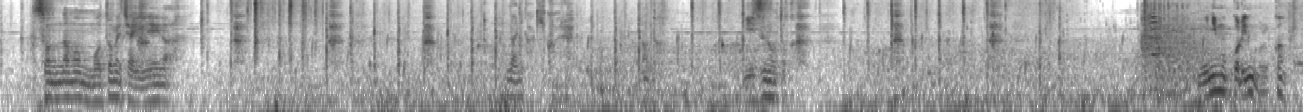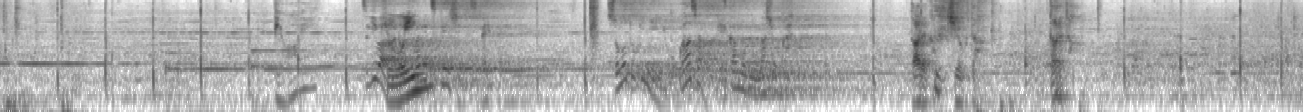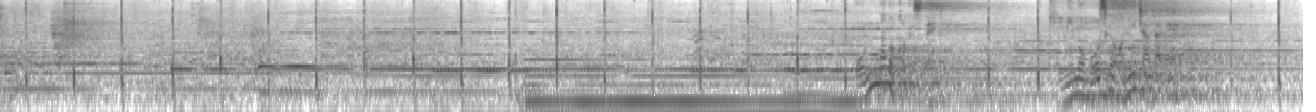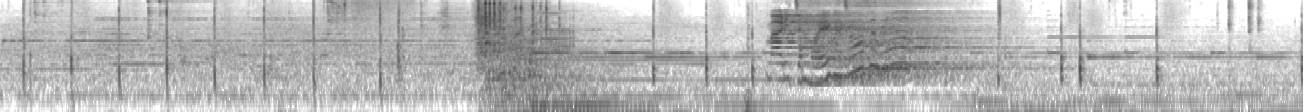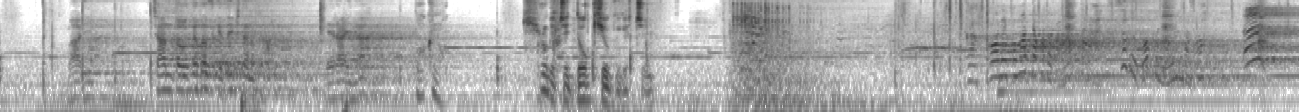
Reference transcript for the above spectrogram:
そんなもん求めちゃいねえが何か聞こえるなんだ水の音か모니목거리는 뭘까? 病院次は病院6ヶ月検診ですねその時にお母さんの経過も見ましょうか誰かの記憶だ誰だ ゃんとお片付けできたのか偉いな僕の 그러겠지 너 기억이겠지 学校で困ったことがあったらすぐ僕に言うんだぞ一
